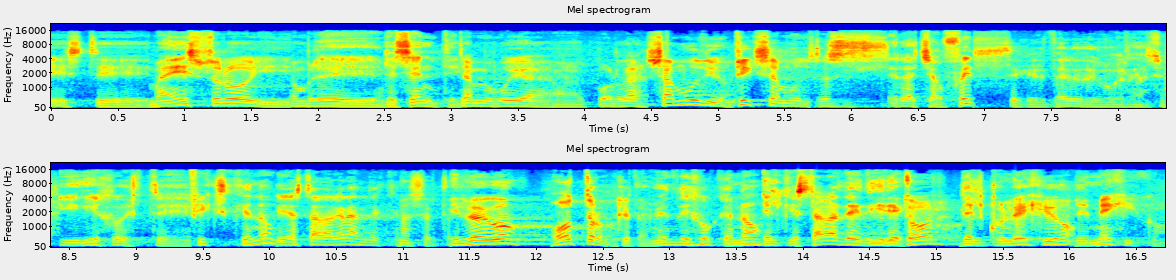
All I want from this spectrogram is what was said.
este maestro y hombre decente. Ya me voy a acordar. Samudio, Fix Samudio. Entonces era Chaufet, secretario de Gobernación, y dijo este Fix que no, que ya estaba grande, que no aceptó. Y luego otro que también dijo que no, el que estaba de director del Colegio de México.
